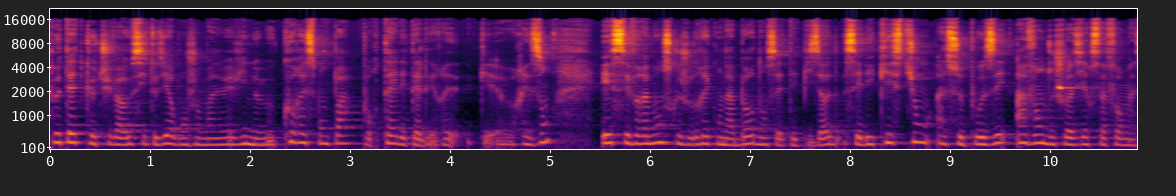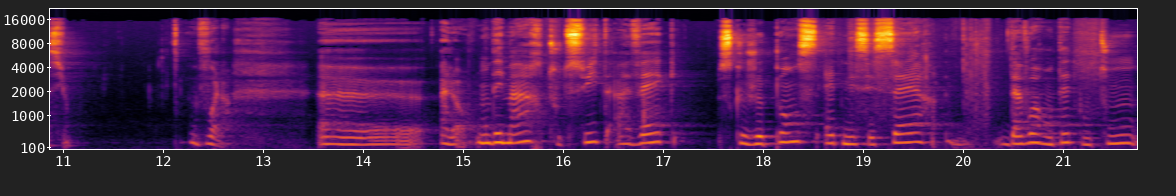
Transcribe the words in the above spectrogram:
peut-être que tu vas aussi te dire Bonjour ma nouvelle vie ne me correspond pas pour telle et telle raison, et c'est vraiment ce que je voudrais qu'on aborde dans cet épisode, c'est les questions à se poser avant de choisir sa formation. Voilà. Euh, alors, on démarre tout de suite avec ce que je pense être nécessaire d'avoir en tête quand on,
